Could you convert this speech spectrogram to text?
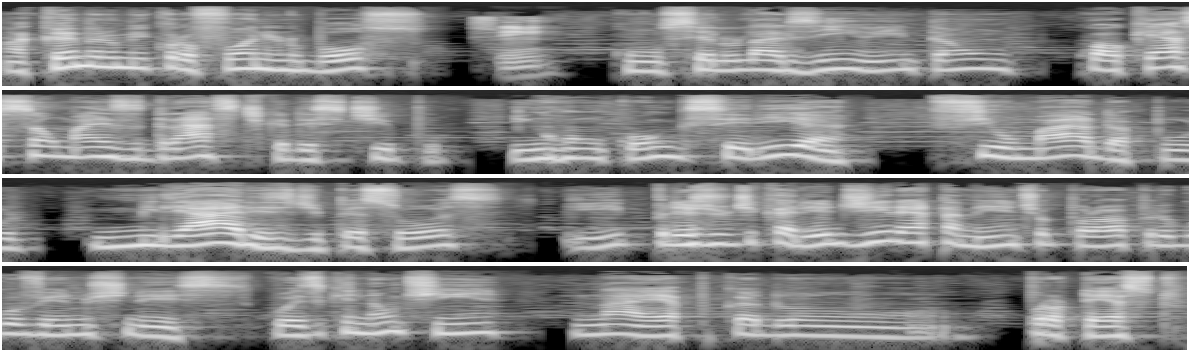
uma câmera, um microfone no bolso. Sim. Com o um celularzinho, então qualquer ação mais drástica desse tipo em Hong Kong seria filmada por milhares de pessoas e prejudicaria diretamente o próprio governo chinês, coisa que não tinha na época do protesto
